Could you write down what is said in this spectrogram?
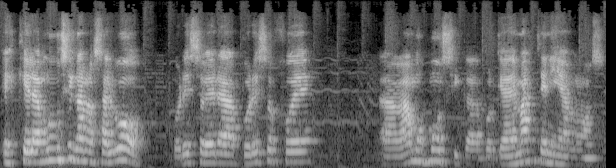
Es que la música nos salvó, por eso era, por eso fue, hagamos música, porque además teníamos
